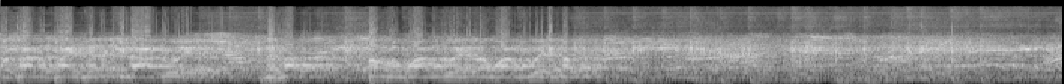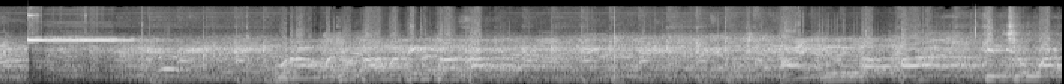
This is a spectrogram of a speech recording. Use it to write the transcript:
ประธานอภัยแทนนักกีฬาด้วยนะครับ ต้องระวังด้วยให้ระวังด้วยนะครับเรามาชมต่อมาที่กระจรศักดิ์ถ่ายคืนกลับมากิจวัตร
